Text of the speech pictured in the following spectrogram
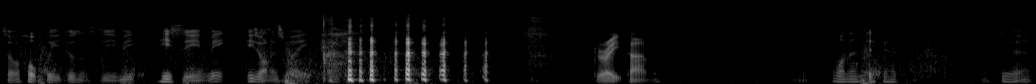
So hopefully he doesn't see me. He's seeing me. He's on his way. great timing. Right, come on then, dickhead. Let's do it.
